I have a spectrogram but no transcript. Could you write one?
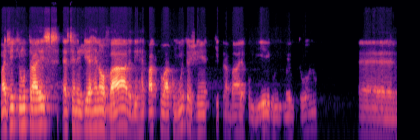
mas 21 traz essa energia renovada de repactuar com muita gente que trabalha comigo, no meu entorno, é,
